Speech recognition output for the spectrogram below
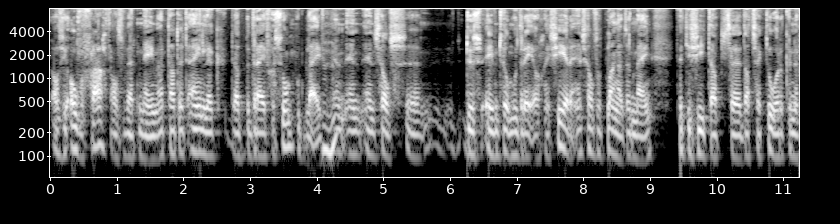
als je overvraagt als werknemer, dat uiteindelijk dat bedrijf gezond moet blijven. Mm -hmm. en, en, en zelfs uh, dus eventueel moet reorganiseren. En zelfs op lange termijn dat je ziet dat, uh, dat sectoren kunnen,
